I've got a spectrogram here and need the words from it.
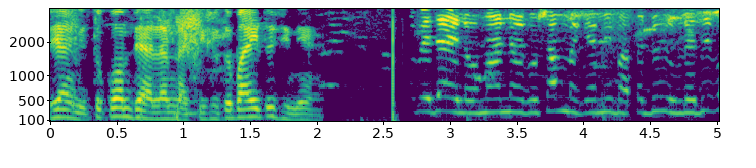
দেয়ানি তো কম দেয়ালাম না কিছু তো বাড়ি তুই নে। তবে যাইলো না না গো সামনে কি আমি ভাতে ডুবে উল্টে দিব।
